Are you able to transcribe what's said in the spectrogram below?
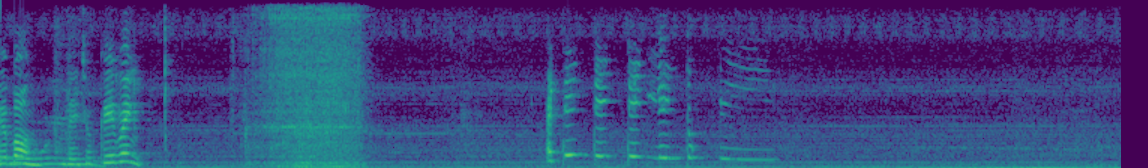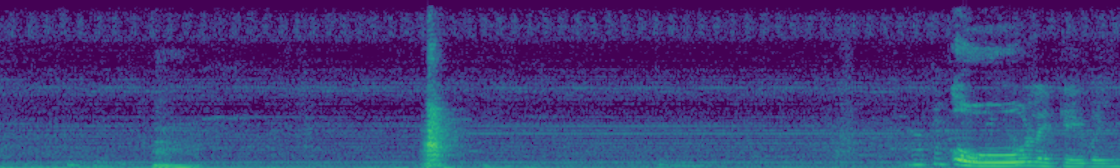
bé bỏng Lấy cho kí mình Ô, lấy kì bình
